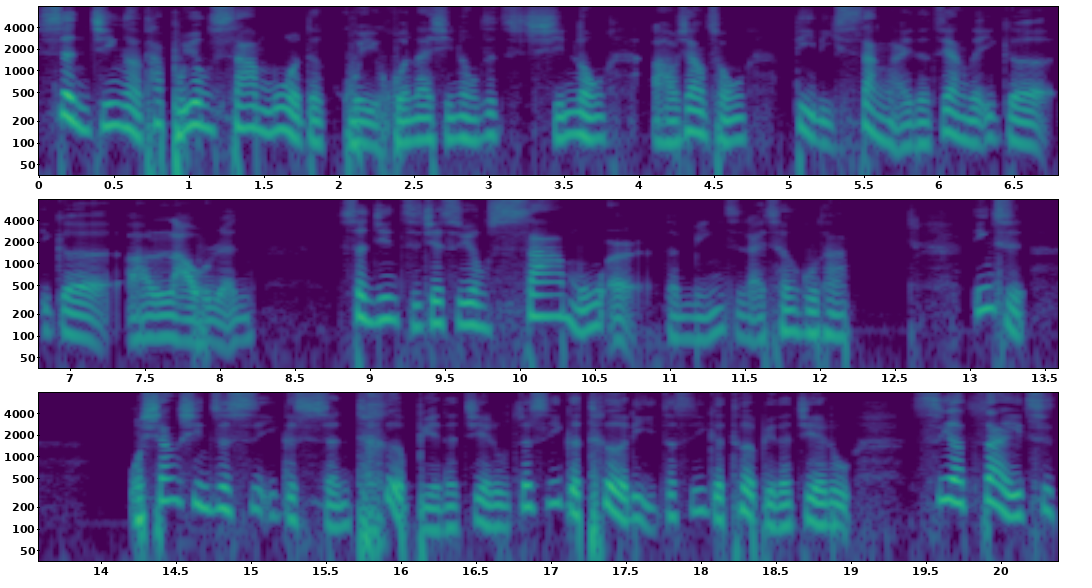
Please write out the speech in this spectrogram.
圣经啊，他不用沙姆尔的鬼魂来形容这形容，好像从地里上来的这样的一个一个啊老人。圣经直接是用沙姆尔的名字来称呼他，因此我相信这是一个神特别的介入，这是一个特例，这是一个特别的介入，是要再一次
